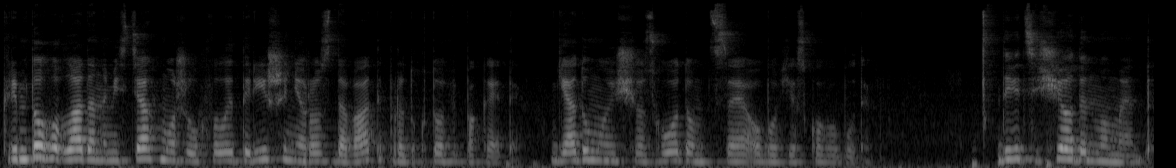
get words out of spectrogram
Крім того, влада на місцях може ухвалити рішення роздавати продуктові пакети. Я думаю, що згодом це обов'язково буде. Дивіться ще один момент.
